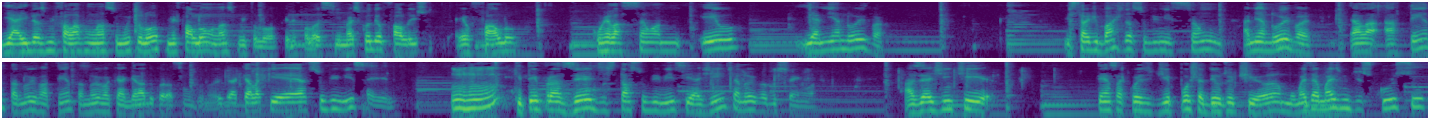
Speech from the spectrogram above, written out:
e aí Deus me falava um lance muito louco, me falou um lance muito louco. Ele falou assim, mas quando eu falo isso, eu falo com relação a eu e a minha noiva estar debaixo da submissão. A minha noiva, ela atenta, a noiva atenta, a noiva que agrada o coração do noivo, é aquela que é submissa a ele. Uhum. Que tem prazer de estar submissa e a gente é a noiva do Senhor. Às vezes a gente tem essa coisa de, poxa Deus, eu te amo, mas é mais um discurso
